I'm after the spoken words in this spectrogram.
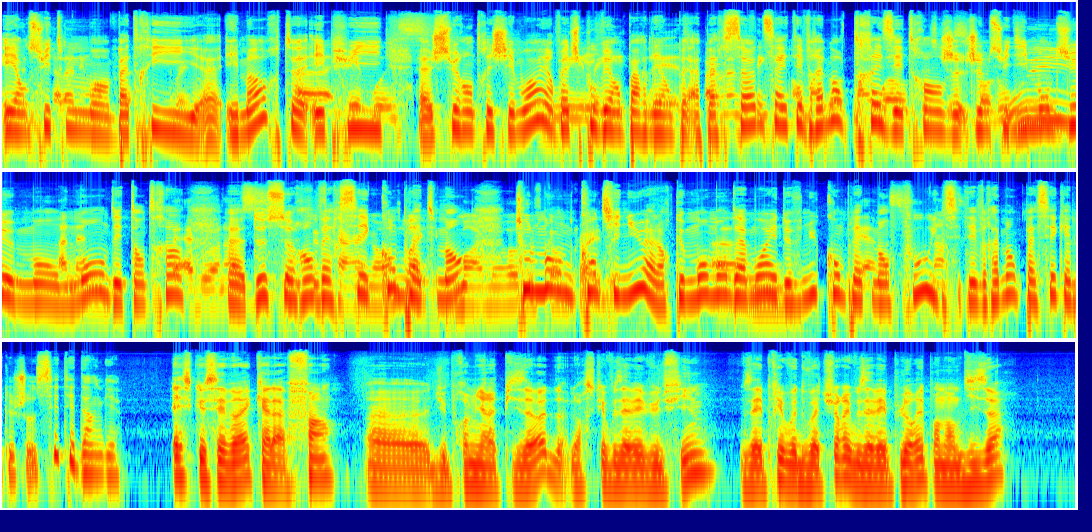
Et ensuite, ma batterie euh, est morte. Et puis, euh, je suis rentrée chez moi. Et en fait, je pouvais en parler à personne. Ça a été vraiment très étrange. Je me suis dit, mon. Dieu, mon monde est en train everyone euh, de se renverser complètement. Tout le monde continue alors que mon monde à moi est Um, devenu complètement fou. Il s'était vraiment passé quelque chose. C'était dingue. Est-ce que c'est vrai qu'à la fin euh, du premier épisode, lorsque vous avez vu le film, vous avez pris votre voiture et vous avez pleuré pendant 10 heures Not my car. I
